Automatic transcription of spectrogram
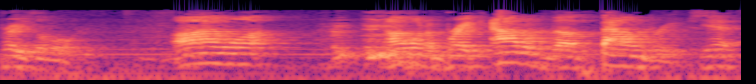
Praise the Lord. I want I want to break out of the boundaries. Yes.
